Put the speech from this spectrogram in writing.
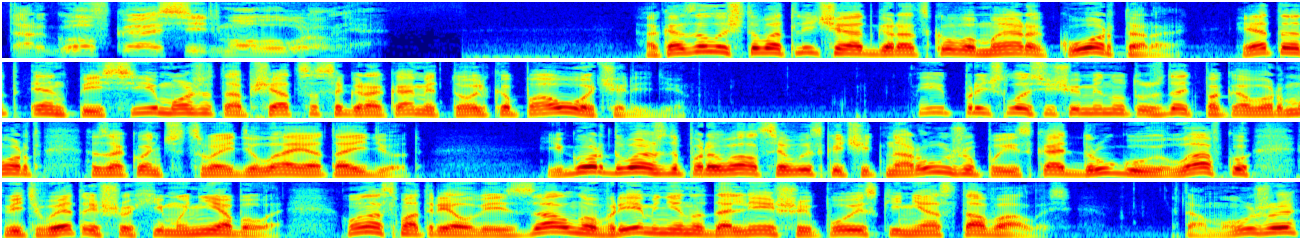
торговка седьмого уровня. Оказалось, что в отличие от городского мэра Кортера, Этот NPC может общаться с игроками только по очереди. И пришлось еще минуту ждать, пока Ворморт закончит свои дела и отойдет. Егор дважды порывался выскочить наружу, поискать другую лавку, ведь в этой Шохима не было. Он осмотрел весь зал, но времени на дальнейшие поиски не оставалось. К тому же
